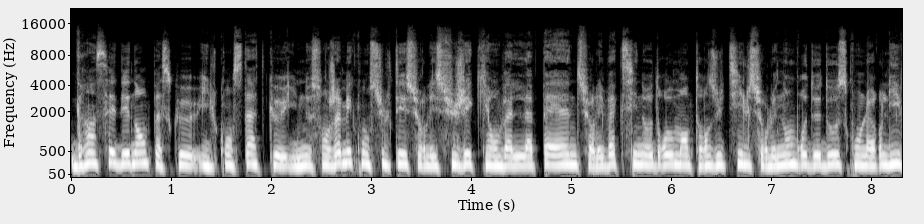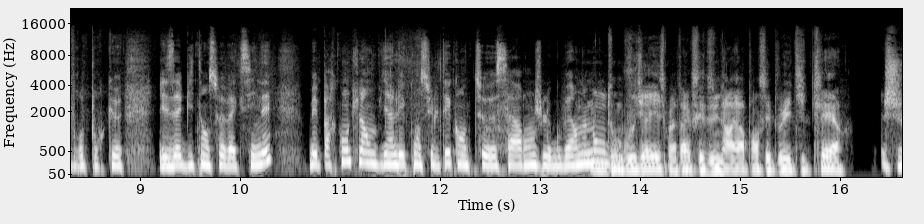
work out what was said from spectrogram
grincé des dents parce qu'ils constatent qu'ils ne sont jamais consultés sur les sujets qui en valent la peine, sur les vaccinodromes en temps utile, sur le nombre de doses qu'on leur livre pour que les habitants soient vaccinés. Mais par contre, là, on vient les consulter quand euh, ça arrange le gouvernement. Donc vous diriez ce matin que c'est une arrière-pensée politique claire je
